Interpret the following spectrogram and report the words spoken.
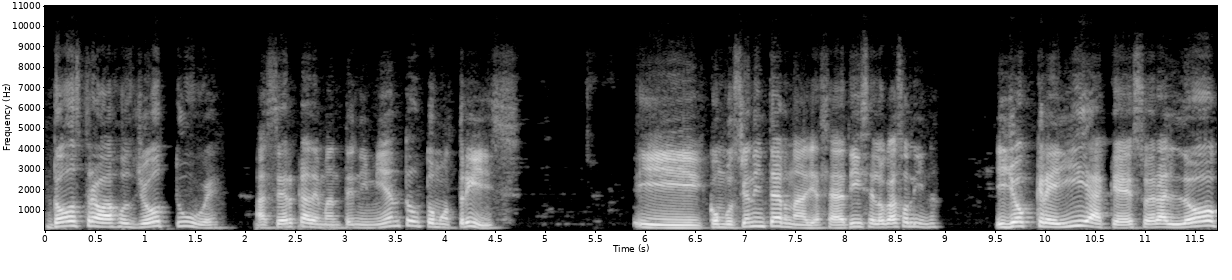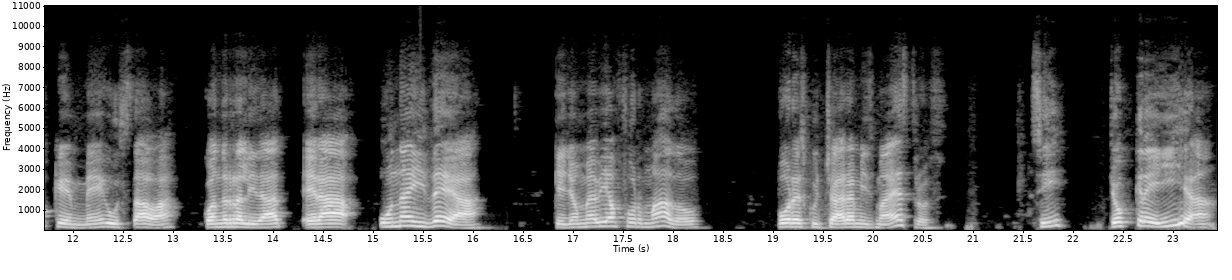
dos trabajos yo tuve acerca de mantenimiento automotriz y combustión interna, ya sea diésel o gasolina, y yo creía que eso era lo que me gustaba, cuando en realidad era una idea que yo me había formado por escuchar a mis maestros. ¿Sí? Yo creía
